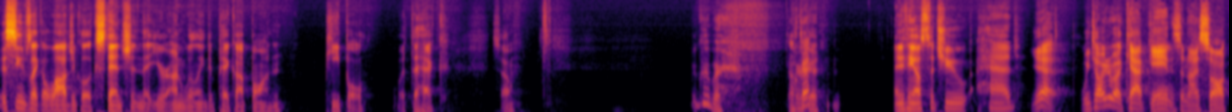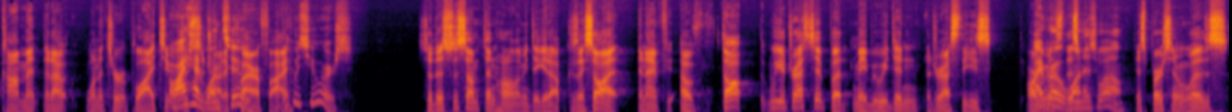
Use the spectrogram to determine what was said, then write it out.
this seems like a logical extension that you're unwilling to pick up on people. What the heck? So, Gruber. Okay. Anything else that you had? Yeah, we talked about cap gains, and I saw a comment that I wanted to reply to. Oh, I had to try one to too. clarify. What was yours? So this is something. Hold on, let me dig it up because I saw it and I've, I've thought we addressed it, but maybe we didn't address these arguments. I wrote this, one as well. This person was.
